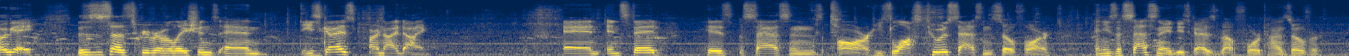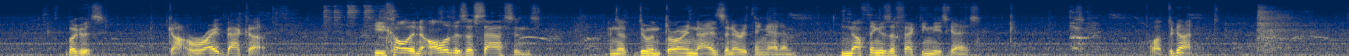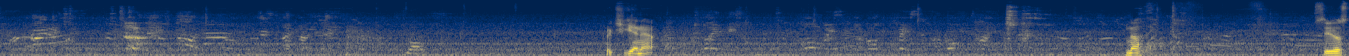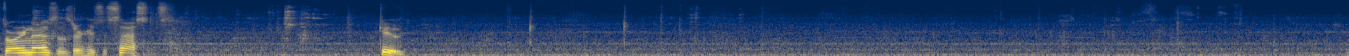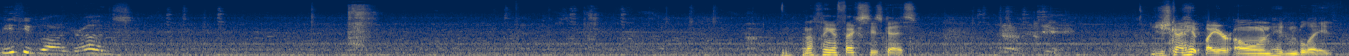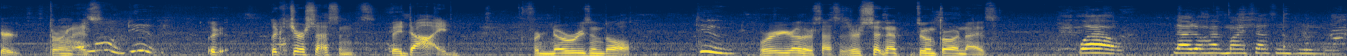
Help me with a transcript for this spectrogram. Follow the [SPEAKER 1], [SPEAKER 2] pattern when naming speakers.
[SPEAKER 1] Okay, this is Assassin's Creed Revelations, and these guys are not dying. And instead, his assassins are. He's lost two assassins so far, and he's assassinated these guys about four times over. Look at this. Got right back up. He called in all of his assassins, and they're doing throwing knives and everything at him. Nothing is affecting these guys. Pull out the gun. What you getting out? Nothing. See those throwing knives? Those are his assassins. Dude.
[SPEAKER 2] These people are on drugs.
[SPEAKER 1] Nothing affects these guys. You just got hit by your own hidden blade. Or throwing knives.
[SPEAKER 2] know, dude.
[SPEAKER 1] Look, look at your assassins. They died for no reason at all.
[SPEAKER 2] Dude.
[SPEAKER 1] Where are your other assassins? They're sitting there doing throwing knives.
[SPEAKER 2] Wow. Now I don't have my assassins anymore.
